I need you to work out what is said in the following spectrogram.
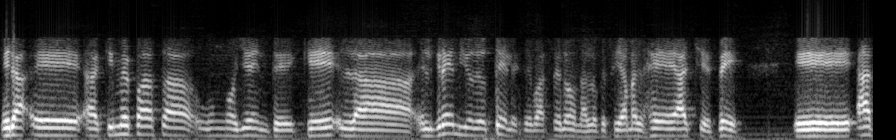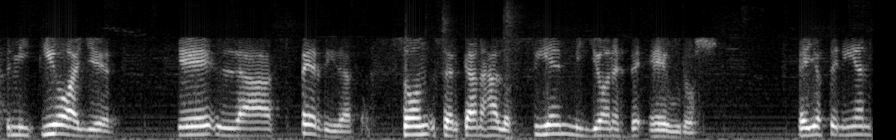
Mira, eh, aquí me pasa un oyente que la, el gremio de hoteles de Barcelona, lo que se llama el GHB, eh, admitió ayer que las pérdidas son cercanas a los 100 millones de euros. Ellos tenían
